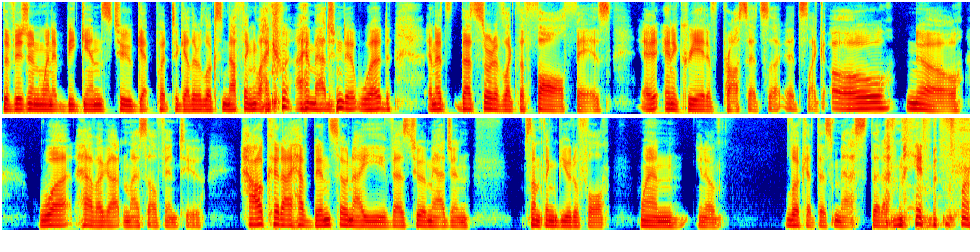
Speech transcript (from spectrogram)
the vision when it begins to get put together looks nothing like I imagined it would, and it's that's sort of like the fall phase in a creative process. Uh, It's like, oh no, what have I gotten myself into? How could I have been so naive as to imagine something beautiful when you know? Look at this mess that I've made before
